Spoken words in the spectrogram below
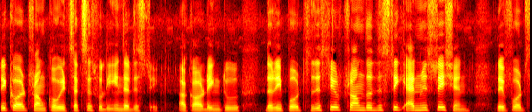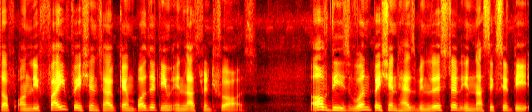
recovered from COVID successfully in the district. According to the reports received from the district administration, reports of only 5 patients have come positive in last 24 hours. Of these, one patient has been registered in Nasik city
